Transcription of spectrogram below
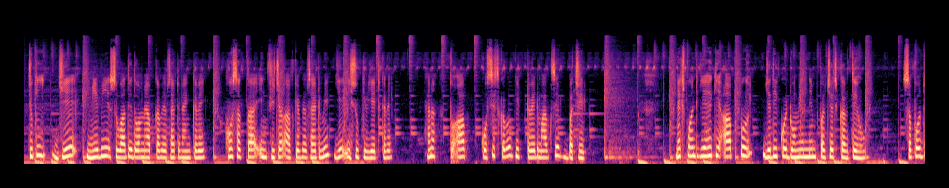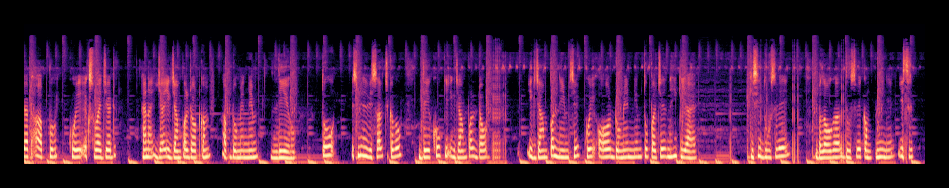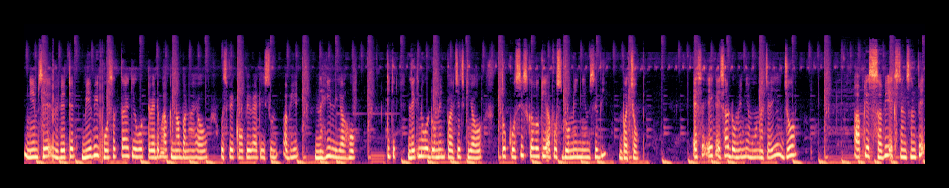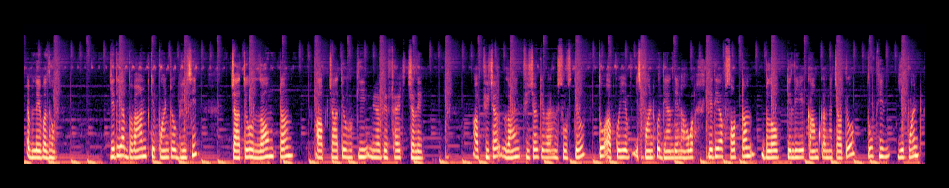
क्योंकि ये मे भी शुरुआती दौर में आपका वेबसाइट रैंक करे, हो सकता है इन फ्यूचर आपके वेबसाइट में ये इशू क्रिएट करे, है ना? तो आप कोशिश करो कि ट्रेडमार्क से बचें। नेक्स्ट पॉइंट ये है कि आप यदि कोई डोमेन नेम परचेज करते हो सपोज़ डैट आप कोई एक्स वाई जेड है ना? या एग्ज़ाम्पल डॉट कॉम आप डोमेन नेम लिए हो तो इसमें रिसर्च करो, देखो कि एग्ज़ाम्पल डॉट एग्ज़ाम्पल नेम से कोई और डोमेन नेम तो परचेज नहीं किया है। किसी दूसरे ब्लॉगर दूसरे कंपनी ने इस नेम से रिलेटेड मे भी हो सकता है कि वो ट्रेडमार्क ना बनाया हो, उस पर कॉपी कॉपीराइट इशू अभी नहीं लिया हो। ठीक है, लेकिन वो डोमेन परचेज किया हो तो कोशिश करो कि आप उस डोमेन नेम से भी बचो। ऐसे एक ऐसा डोमेन नेम होना चाहिए जो आपके सभी एक्सटेंशन पे अवेलेबल हो। यदि आप ब्रांड के पॉइंट ऑफ़ व्यू से चाहते हो लॉन्ग टर्म आप चाहते हो कि मेरा वेबसाइट चले। आप फ्यूचर लॉन्ग फ्यूचर के बारे में सोचते हो तो आपको ये, इस पॉइंट को ध्यान देना होगा। यदि आप शॉर्ट टर्म ब्लॉग के लिए काम करना चाहते हो तो फिर ये पॉइंट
